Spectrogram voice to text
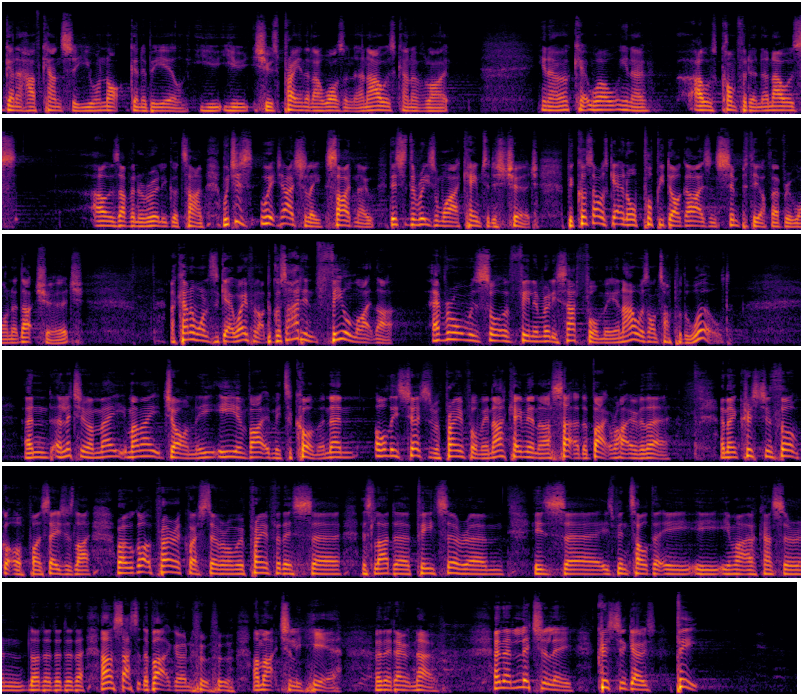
going to have cancer. You are not going to be ill. You, you, she was praying that I wasn't. And I was kind of like, You know, okay, well, you know, I was confident and I was. I was having a really good time, which is, which actually, side note, this is the reason why I came to this church. Because I was getting all puppy dog eyes and sympathy off everyone at that church, I kind of wanted to get away from that because I didn't feel like that. Everyone was sort of feeling really sad for me, and I was on top of the world. And, and literally, my mate, my mate John, he, he invited me to come. And then all these churches were praying for me, and I came in and I sat at the back right over there. And then Christian Thorpe got up on stage and was like, Right, we've got a prayer request, everyone. We're praying for this, uh, this lad, uh, Peter. Um, he's, uh, he's been told that he, he, he, might have cancer and da da da da. And I'm sat at the back going, I'm actually here, and they don't know. And then literally, Christian goes, Pete,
